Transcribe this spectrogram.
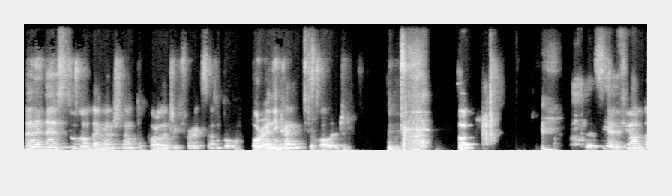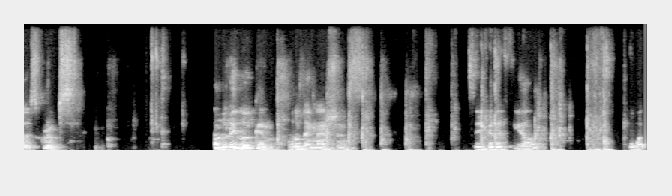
than it is to low dimensional topology, for example, or any kind of topology. So let's see a few of those groups. How do they look in low dimensions? So you get a feel what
